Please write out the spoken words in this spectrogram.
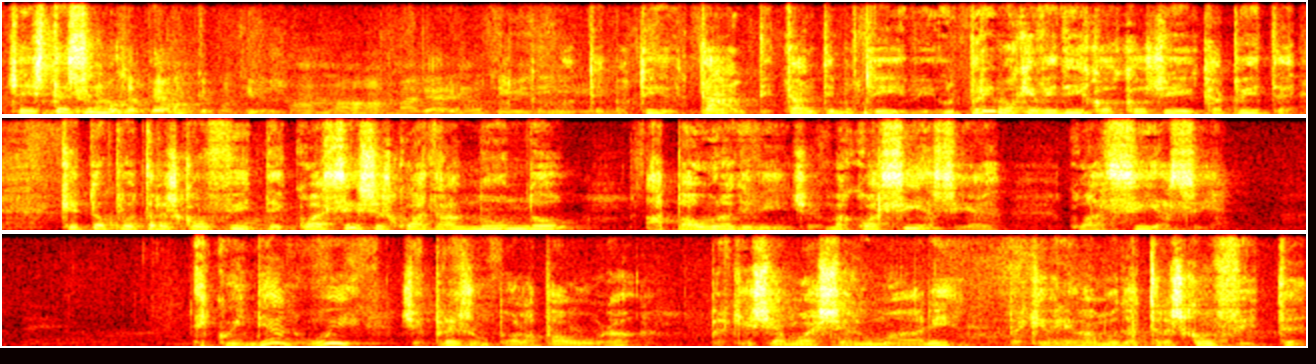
Cioè, stessi non sappiamo che motivi sono, no? Magari motivi di... Molti motivi, tanti, tanti motivi. Il primo che vi dico, così capite, che dopo tre sconfitte qualsiasi squadra al mondo ha paura di vincere, ma qualsiasi, eh? Qualsiasi. E quindi a noi ci è preso un po' la paura perché siamo esseri umani, perché venivamo da tre sconfitte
